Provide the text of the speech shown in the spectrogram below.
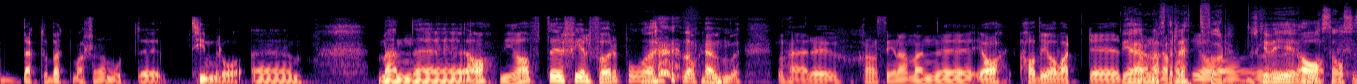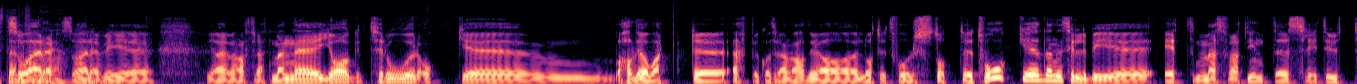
back-to-back matcherna mot Timrå. Men eh, ja, vi har haft eh, fel förr på mm. de här, mm. de här eh, chansningarna. Men ja, hade jag varit Vi har även haft rätt jag, för. Nu ska vi ja, håsa oss istället. Så är det, så är det. Vi, mm. vi har även haft rätt. Men jag tror och hade jag varit FBK-tränare hade jag låtit Fors stått två och Dennis Hilleby ett. Mest för att inte slita ut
